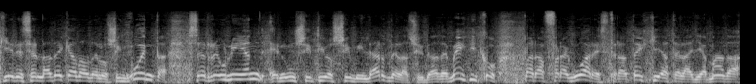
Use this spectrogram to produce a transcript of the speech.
quienes en la década de los 50 se reunían en un sitio similar de la Ciudad de México para fraguar estrategias de la llamada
